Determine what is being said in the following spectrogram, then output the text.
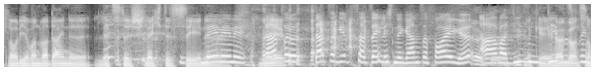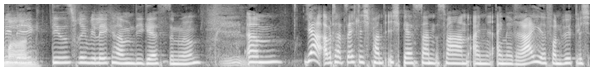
Claudia, wann war deine letzte schlechte Szene? Nee, nee, nee. nee. Dazu, dazu gibt es tatsächlich eine ganze Folge. Okay. Aber diesen, okay, dieses, Privileg, dieses Privileg haben die Gäste nur. Mhm. Ähm, ja, aber tatsächlich fand ich gestern, es war eine, eine Reihe von wirklich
